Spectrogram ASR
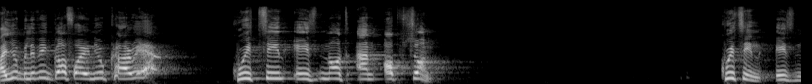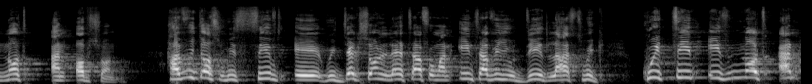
Are you believing God for a new career? Quitting is not an option. Quitting is not an option. Have you just received a rejection letter from an interview you did last week? Quitting is not an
